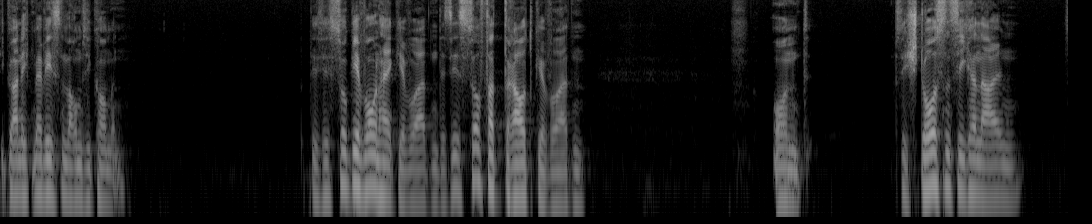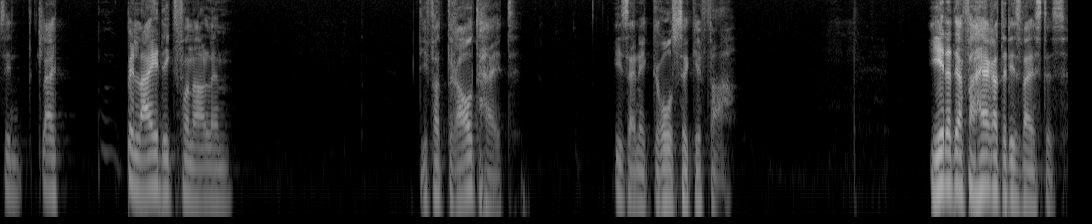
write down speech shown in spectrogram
Die gar nicht mehr wissen, warum sie kommen. Das ist so Gewohnheit geworden, das ist so vertraut geworden. Und sie stoßen sich an allen, sind gleich beleidigt von allem. Die Vertrautheit ist eine große Gefahr. Jeder, der verheiratet ist, weiß das.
